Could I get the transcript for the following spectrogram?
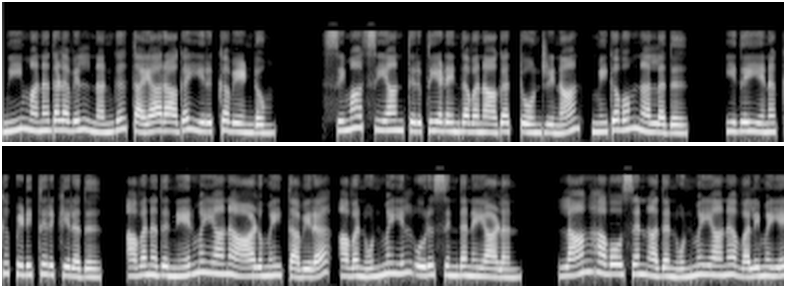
நீ மனதளவில் நன்கு தயாராக இருக்க வேண்டும். சிமா சியான் திருப்தியடைந்தவனாக தோன்றினான் மிகவும் நல்லது. இது எனக்கு பிடித்திருக்கிறது. அவனது நேர்மையான ஆளுமை தவிர அவன் உண்மையில் ஒரு சிந்தனையாளன். லாங் ஹவோசன் அதன் உண்மையான வலிமையை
